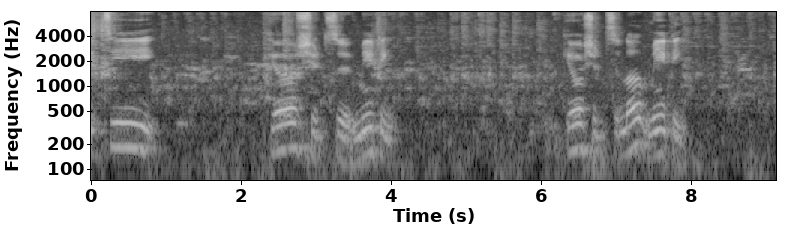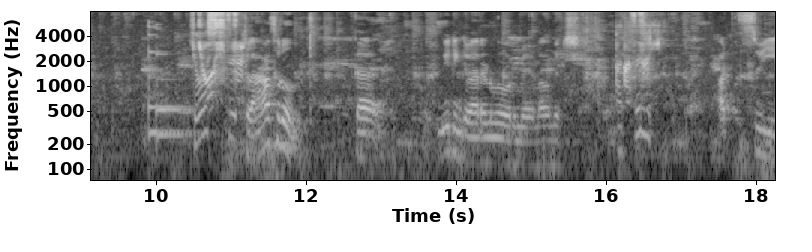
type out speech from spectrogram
இச்சி கியோஷிட்ஸு மீட்டிங் கியோஷிட்ஸுனா மீட்டிங் கிளாஸ் ரூம் க மீட்டிங்க்கு வேறு என்னமோ ஒரு மறந்துச்சு அட்சுயி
